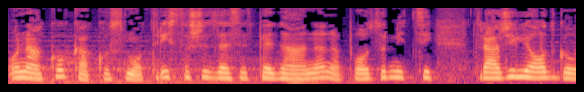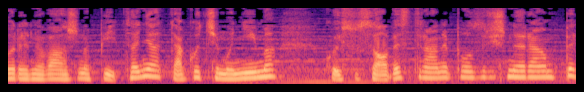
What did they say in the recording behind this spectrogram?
Onako kako smo 365 dana na pozornici tražili odgovore na važna pitanja, tako ćemo njima, koji su sa ove strane pozorišne rampe,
